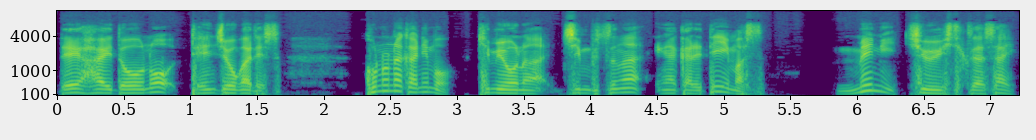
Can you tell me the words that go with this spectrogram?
礼拝堂の天井画です。この中にも奇妙な人物が描かれています。目に注意してください。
